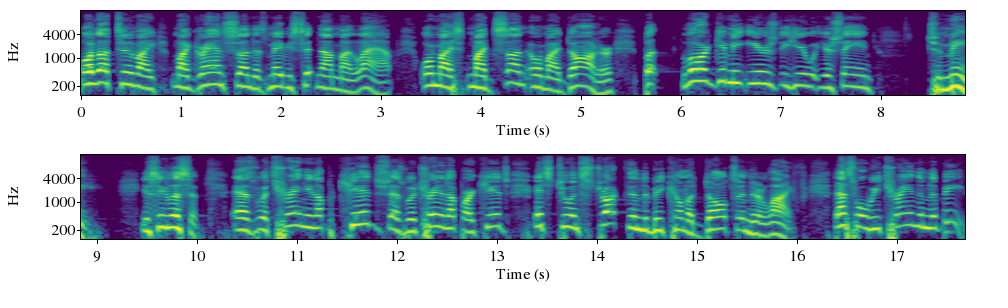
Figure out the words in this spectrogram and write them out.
or not to my, my grandson that's maybe sitting on my lap, or my, my son or my daughter, but Lord, give me ears to hear what you're saying to me. You see, listen, as we're training up kids, as we're training up our kids, it's to instruct them to become adults in their life. That's what we train them to be.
